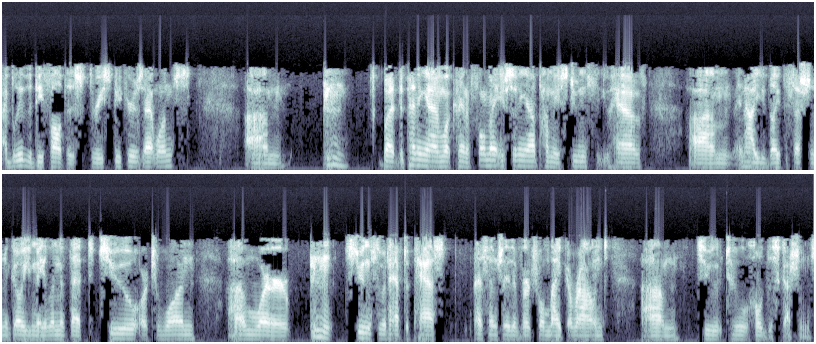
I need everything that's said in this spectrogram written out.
I believe the default is three speakers at once. Um, but depending on what kind of format you're setting up, how many students that you have, um, and how you'd like the session to go, you may limit that to two or to one, um, where students would have to pass essentially the virtual mic around um, to, to hold discussions.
